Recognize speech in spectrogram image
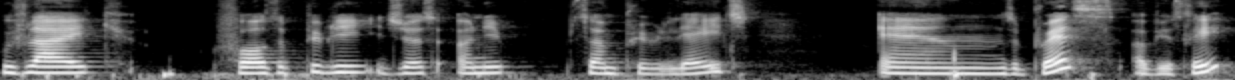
with like for the public it's just only some privilege and the press obviously.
